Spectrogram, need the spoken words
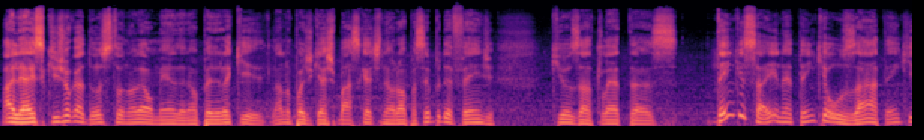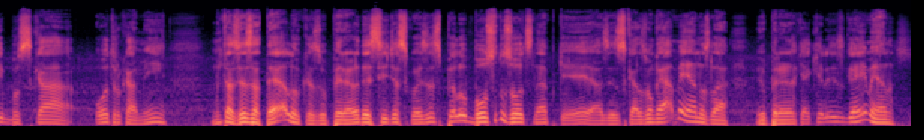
Aliás, que jogador se tornou Léo Mendel, né? O Pereira que lá no podcast Basquete na Europa sempre defende que os atletas têm que sair, né? Tem que ousar, tem que buscar outro caminho. Muitas vezes até, Lucas, o Pereira decide as coisas pelo bolso dos outros, né? Porque às vezes os caras vão ganhar menos lá. E o Pereira quer que eles ganhem menos.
